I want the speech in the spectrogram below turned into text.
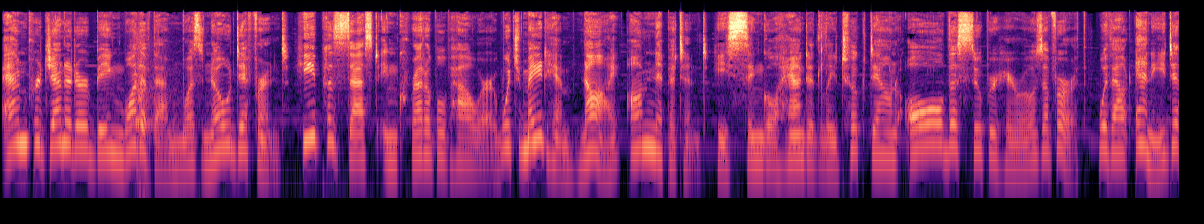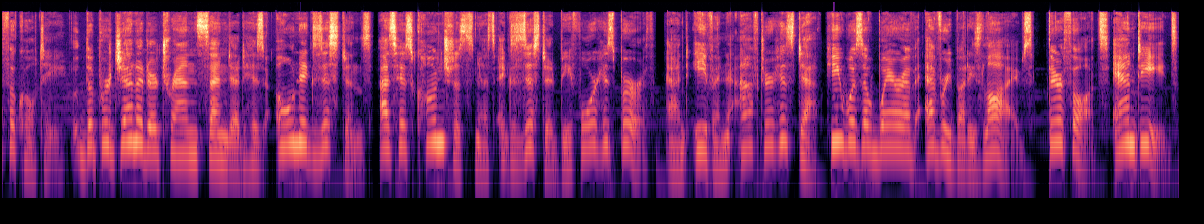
and Progenitor being one of them was no different. He possessed incredible power, which made him nigh omnipotent. He single-handedly took down all the superheroes of Earth without any difficulty. The Progenitor transcended his own existence as his consciousness existed before his birth, and even after his death. He was aware of everybody's lives, their thoughts, and deeds,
